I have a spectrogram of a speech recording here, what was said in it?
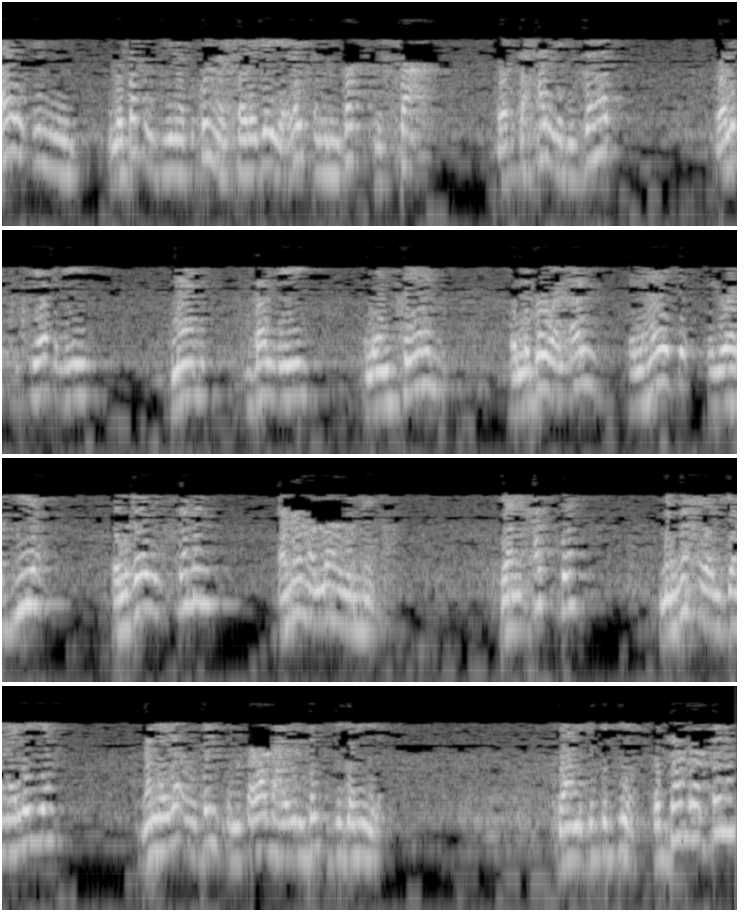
قال إن لتكن زينتكن الخارجية ليس من بسط الشعر والتحلي بالذهب ولبس الثياب الايه؟ نعم بل إيه؟ الإنسان اللي جوه القلب الهادئ الوديع الغالي الثمن أمام الله والناس يعني حتى من الناحية الجمالية لما يلاقوا بنت متواضعة يقول البنت دي جميلة يعني بتديها قدام ربنا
